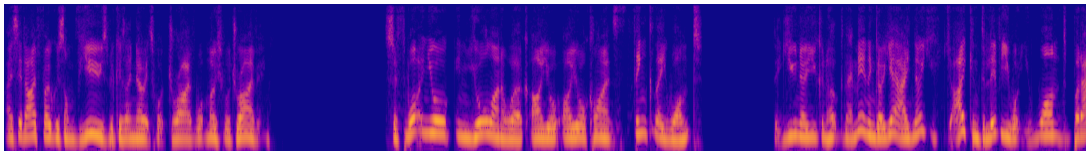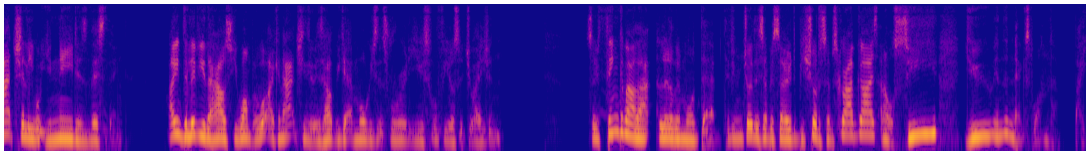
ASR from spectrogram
I said I focus on views because I know it's what drive what most people are driving. So what in your in your line of work are your are your clients think they want that you know you can hook them in and go, yeah, I know you I can deliver you what you want, but actually what you need is this thing. I can deliver you the house you want, but what I can actually do is help you get a mortgage that's really useful for your situation. So think about that a little bit more depth. If you enjoyed this episode, be sure to subscribe, guys, and I will see you in the next one. Bye.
